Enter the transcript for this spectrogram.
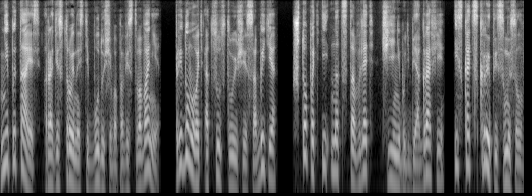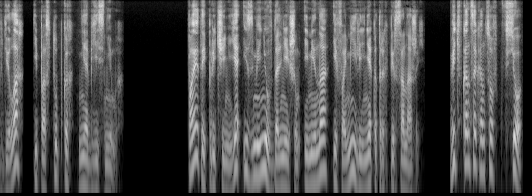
не пытаясь ради стройности будущего повествования придумывать отсутствующие события, штопать и надставлять чьи-нибудь биографии, искать скрытый смысл в делах и поступках необъяснимых. По этой причине я изменю в дальнейшем имена и фамилии некоторых персонажей. Ведь в конце концов все,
